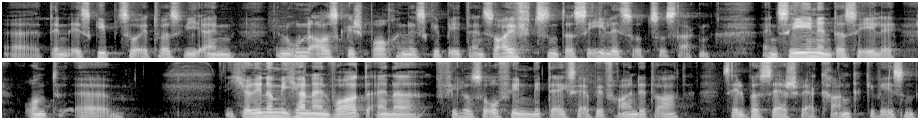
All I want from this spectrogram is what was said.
Äh, denn es gibt so etwas wie ein, ein unausgesprochenes Gebet, ein Seufzen der Seele sozusagen, ein Sehnen der Seele. Und äh, ich erinnere mich an ein Wort einer Philosophin, mit der ich sehr befreundet war, selber sehr schwer krank gewesen,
